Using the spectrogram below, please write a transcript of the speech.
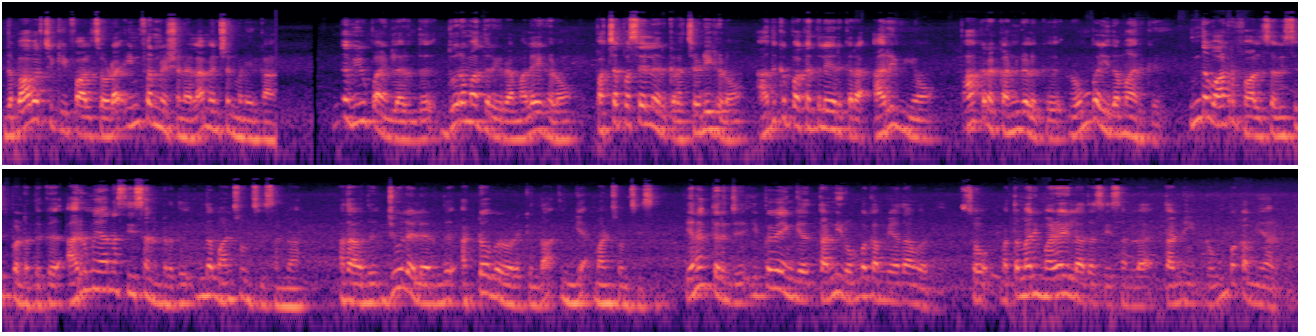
இந்த பாவர்ச்சிக்கி ஃபால்ஸோட இன்ஃபர்மேஷன் எல்லாம் மென்ஷன் பண்ணியிருக்காங்க. இந்த வியூ பாயிண்ட்லேருந்து தூரமாக தெரிகிற மலைகளும் பச்சை பசையில் இருக்கிற செடிகளும் அதுக்கு பக்கத்தில் இருக்கிற அருவியும் பார்க்குற கண்களுக்கு ரொம்ப இதமாக இருக்குது இந்த வாட்டர் ஃபால்ஸை விசிட் பண்ணுறதுக்கு அருமையான சீசன்ன்றது இந்த மான்சூன் சீசன் தான். அதாவது ஜூலைலேருந்து அக்டோபர் வரைக்கும் தான் இங்கே மான்சூன் சீசன் எனக்கு தெரிஞ்சு இப்போவே இங்கே தண்ணி ரொம்ப கம்மியாக தான் வருது. ஸோ மற்ற மாதிரி மழை இல்லாத சீசனில் தண்ணி ரொம்ப கம்மியாக இருக்கும்.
